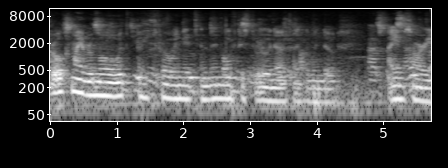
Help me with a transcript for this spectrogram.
broke my remote by throwing it and then you've just thrown it outside the window. I am sorry.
